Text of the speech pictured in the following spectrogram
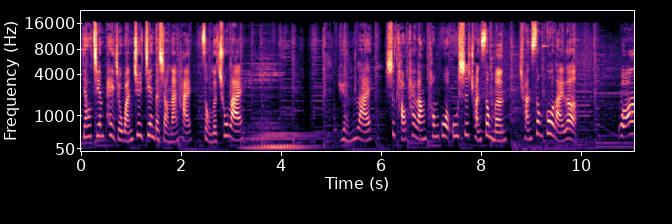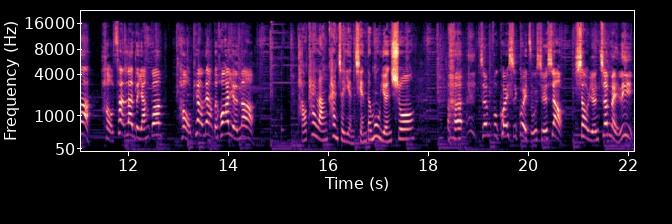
腰间配着玩具剑的小男孩走了出来。原来是桃太郎通过巫师传送门传送过来了。哇，好灿烂的阳光！好漂亮的花园呢！桃太郎看着眼前的墓园说：“啊，真不愧是贵族学校，校园真美丽。”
